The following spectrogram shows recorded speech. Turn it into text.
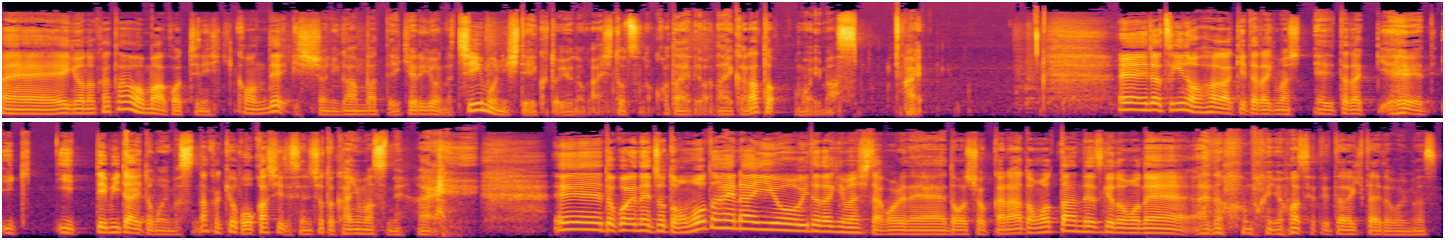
えー営業の方をまあこっちに引き込んで一緒に頑張っていけるようなチームにしていくというのが一つの答えではないかなと思います。はいえーじゃあ次のおはがきいただきまし、えーいただき、えーい行ってみたいと思います。なんか今日おかしいですね。ちょっと噛みますね。はい。えーと、これね、ちょっと重たい内容をいただきました。これね、どうしようかなと思ったんですけどもね、あの、まあ、読ませていただきたいと思います。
